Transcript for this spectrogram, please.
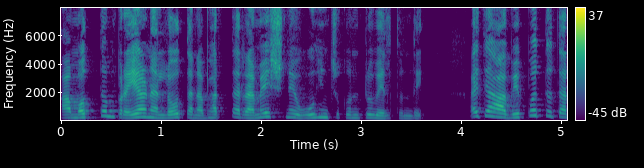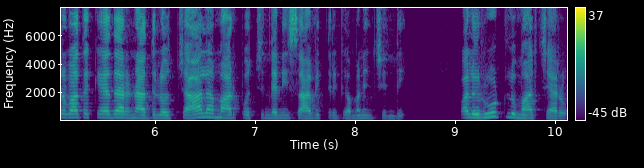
ఆ మొత్తం ప్రయాణంలో తన భర్త రమేష్నే ఊహించుకుంటూ వెళ్తుంది. అయితే ఆ విపత్తు తర్వాత కేదారనాథ్లో చాలా మార్పు వచ్చిందని సావిత్రి గమనించింది. పలు రూట్లు మార్చారు.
